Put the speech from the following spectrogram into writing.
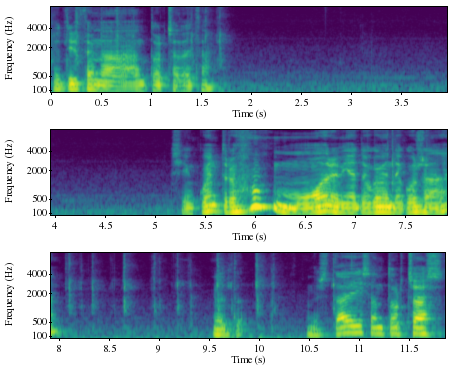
Voy a utilizar una antorcha de esta. Si encuentro... Madre mía, tengo que vender cosas, ¿eh? ¿Dónde, ¿Dónde estáis, antorchas?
